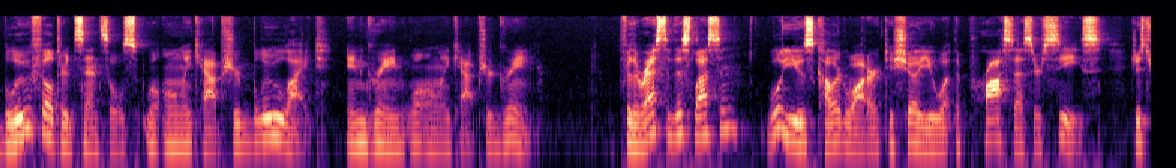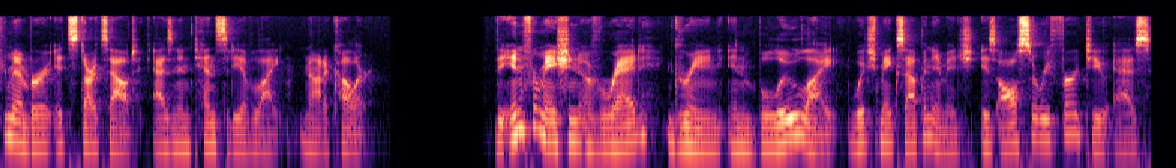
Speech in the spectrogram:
Blue filtered sensors will only capture blue light, and green will only capture green. For the rest of this lesson, we'll use colored water to show you what the processor sees. Just remember it starts out as an intensity of light, not a color. The information of red, green, and blue light, which makes up an image, is also referred to as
